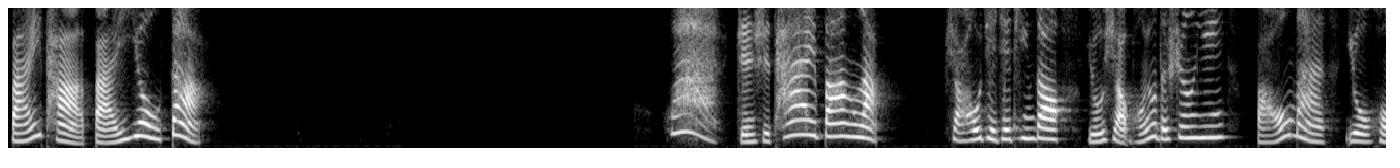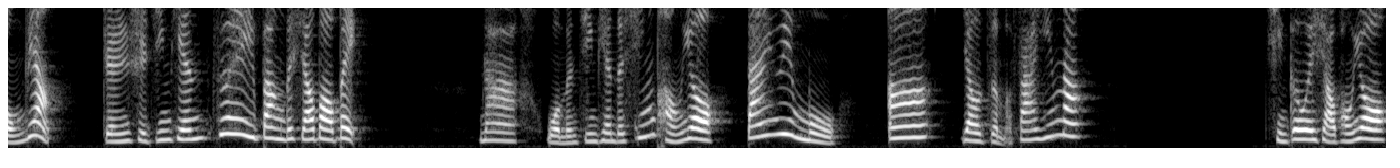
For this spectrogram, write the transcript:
白塔白又大，哇，真是太棒了！小猴姐姐听到有小朋友的声音，饱满又洪亮，真是今天最棒的小宝贝。那我们今天的新朋友单韵母啊，要怎么发音呢？请各位小朋友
